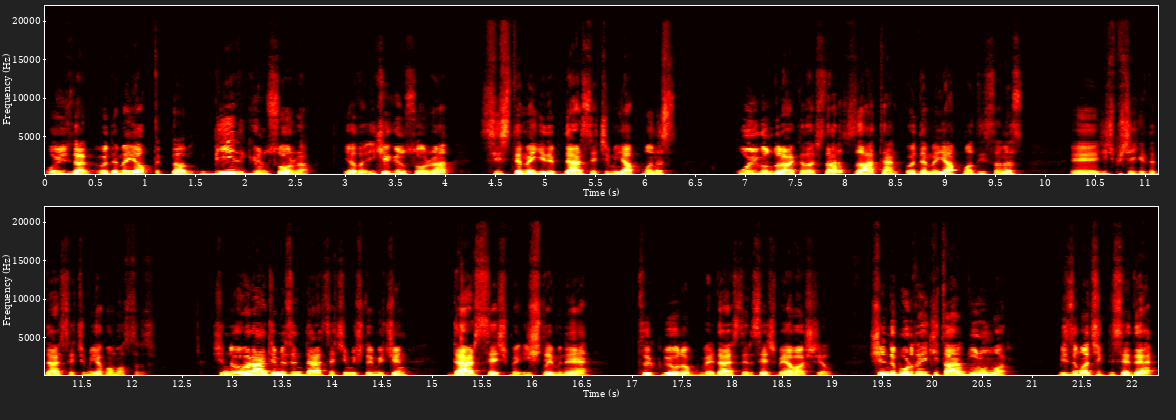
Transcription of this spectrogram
O yüzden ödeme yaptıktan bir gün sonra ya da 2 gün sonra sisteme girip ders seçimi yapmanız uygundur arkadaşlar. Zaten ödeme yapmadıysanız e, hiçbir şekilde ders seçimi yapamazsınız. Şimdi öğrencimizin ders seçim işlemi için ders seçme işlemine tıklıyorum ve dersleri seçmeye başlayalım. Şimdi burada iki tane durum var. Bizim açık lisede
